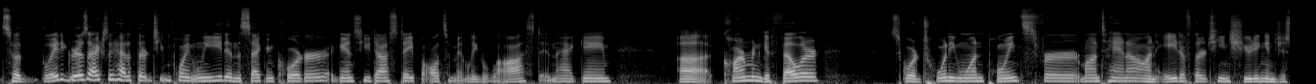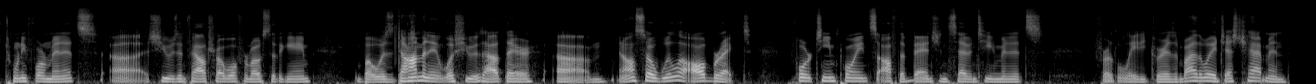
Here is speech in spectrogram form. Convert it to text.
so the Lady Grizz actually had a 13 point lead in the second quarter against Utah State, but ultimately lost in that game. Uh, Carmen Gfeller scored 21 points for Montana on 8 of 13 shooting in just 24 minutes. Uh, she was in foul trouble for most of the game, but was dominant while she was out there. Um, and also Willa Albrecht, 14 points off the bench in 17 minutes for the Lady Grizz. And by the way, Jess Chapman,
